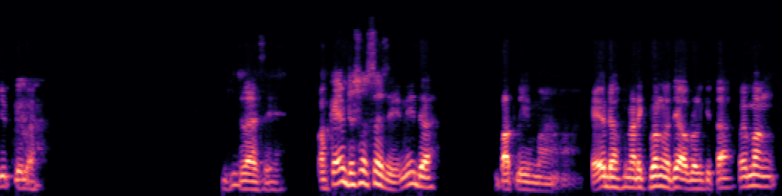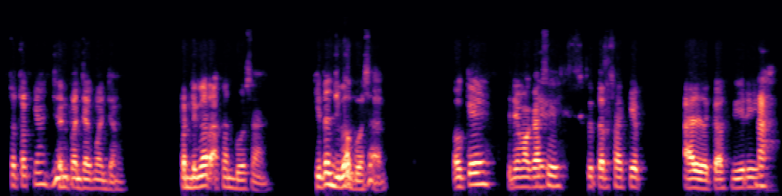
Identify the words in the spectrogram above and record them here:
Gitulah. Gila sih. Oke udah selesai sih. Ini udah 45 kayak udah menarik banget ya obrolan kita memang cocoknya jangan panjang-panjang pendengar akan bosan kita juga bosan Oke, terima kasih. Skuter Sakib Al-Kafiri. Nah,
